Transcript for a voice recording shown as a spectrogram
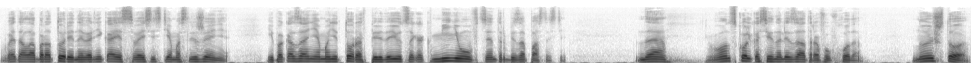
В этой лаборатории наверняка есть своя система слежения, и показания мониторов передаются как минимум в Центр безопасности. Да, вон сколько сигнализаторов у входа. Ну и что,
